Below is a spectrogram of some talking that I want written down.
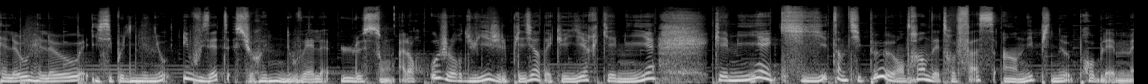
Hello, hello, ici Pauline Legno et vous êtes sur une nouvelle leçon. Alors aujourd'hui, j'ai le plaisir d'accueillir Camille. Camille qui est un petit peu en train d'être face à un épineux problème.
